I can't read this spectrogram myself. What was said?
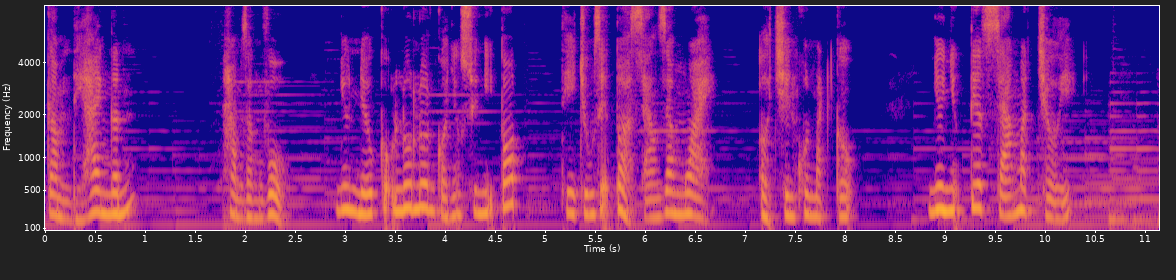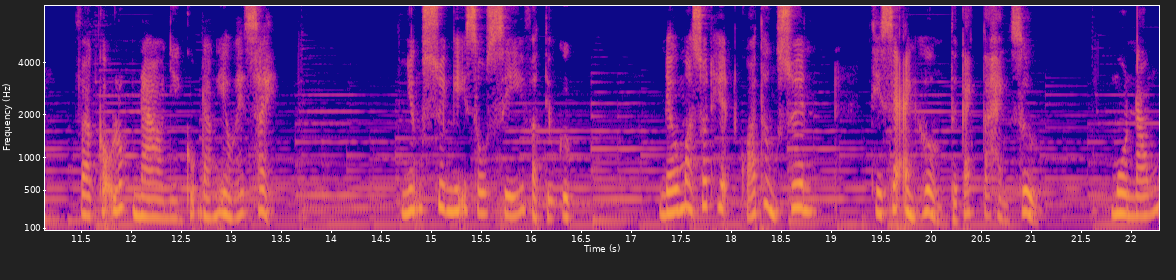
Cằm thì hai ngấn. Hàm răng vổ nhưng nếu cậu luôn luôn có những suy nghĩ tốt thì chúng sẽ tỏa sáng ra ngoài, ở trên khuôn mặt cậu, như những tia sáng mặt trời. Và cậu lúc nào nhìn cũng đáng yêu hết sảy. Những suy nghĩ xấu xí và tiêu cực, nếu mà xuất hiện quá thường xuyên thì sẽ ảnh hưởng tới cách ta hành xử. Mùa nóng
